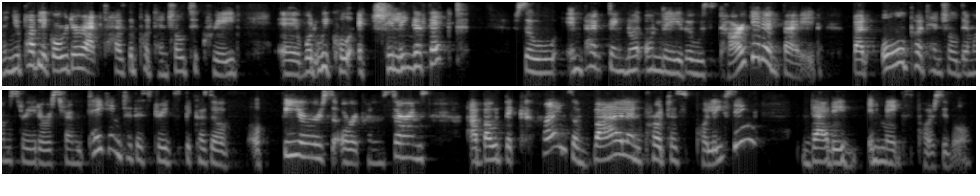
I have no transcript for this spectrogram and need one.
the new Public Order Act has the potential to create what we call a chilling effect. So impacting not only those targeted by it, but all potential demonstrators from taking to the streets because of, of fears or concerns about the kinds of violent protest policing that it, it makes possible.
